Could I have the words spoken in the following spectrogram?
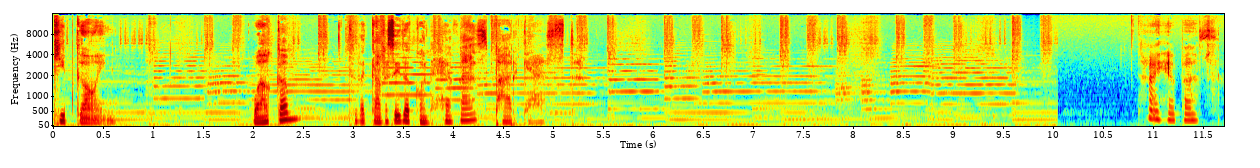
Keep going. Welcome to the Cafecito con Jefas podcast. Hi, Jefas.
